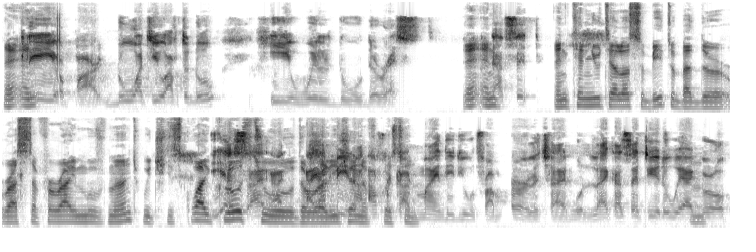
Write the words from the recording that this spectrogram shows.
And, Play your part. Do what you have to do. He will do the rest. And, and, that's it. And can you tell us a bit about the Rastafari movement, which is quite yes, close to I, I, the I religion of Christian? African-minded youth from early childhood. Like I said to you, the way I mm. grew up,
